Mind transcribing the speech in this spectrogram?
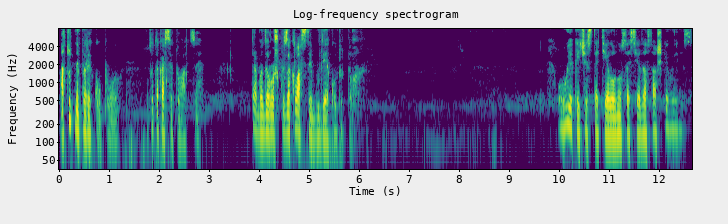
а тут не перекопували. Тут така ситуація. Треба дорожку закласти буде, як отут. О, яке чисте тіло ну сусіда Сашки виріс.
